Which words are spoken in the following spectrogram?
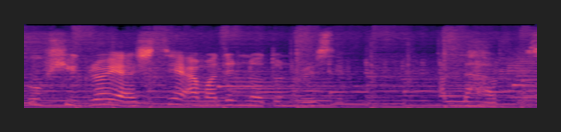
খুব শীঘ্রই আসছে আমাদের নতুন রেসিপি আল্লাহ হাফিজ।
